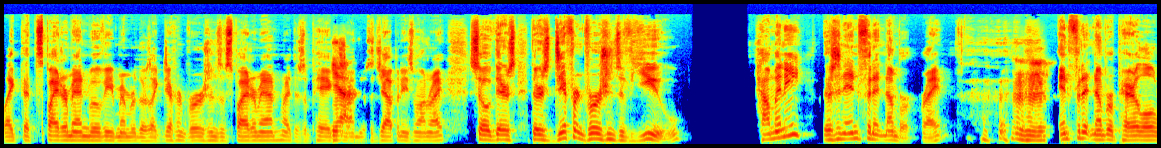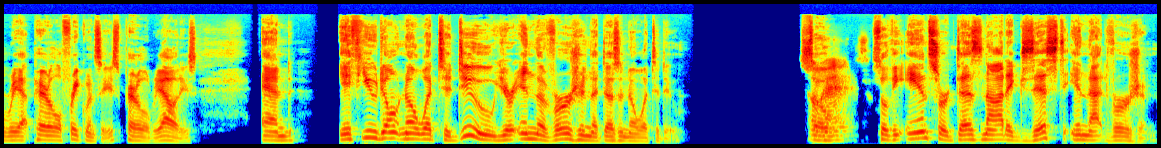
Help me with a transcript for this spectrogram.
like that Spider-Man movie. Remember, there's like different versions of Spider-Man, right? There's a pig Yeah. there's a Japanese one, right? So there's there's different versions of you. How many? There's an infinite number, right? Mhm. infinite number of parallel rea- parallel frequencies, parallel realities. And if you don't know what to do, you're in the version that doesn't know what to do. So okay. so the answer does not exist in that version.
